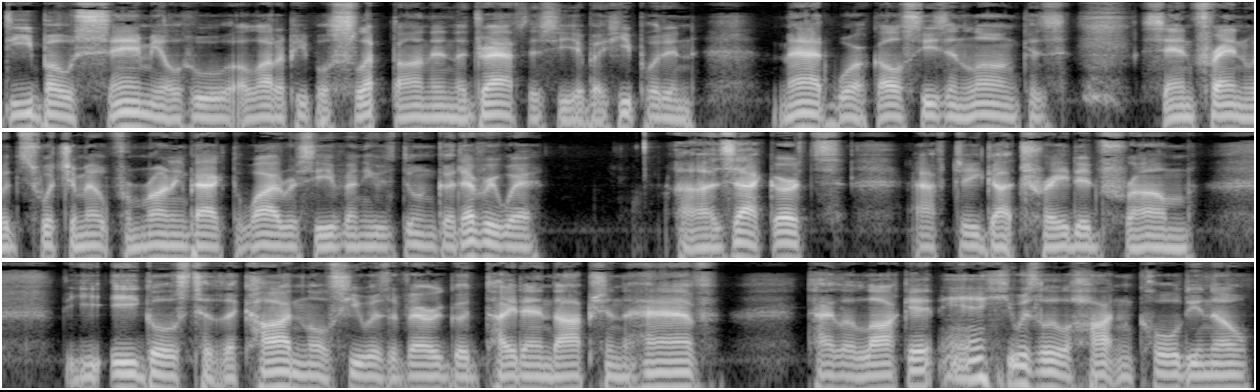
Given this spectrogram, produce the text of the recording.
Deebo Samuel, who a lot of people slept on in the draft this year, but he put in mad work all season long because San Fran would switch him out from running back to wide receiver, and he was doing good everywhere. Uh, Zach Ertz, after he got traded from the Eagles to the Cardinals, he was a very good tight end option to have. Tyler Lockett, eh, he was a little hot and cold, you know.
